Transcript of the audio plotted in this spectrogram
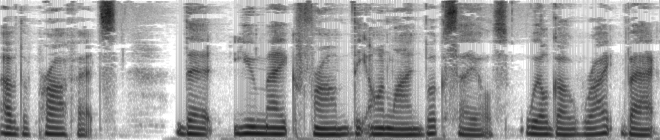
of the profits that you make from the online book sales will go right back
